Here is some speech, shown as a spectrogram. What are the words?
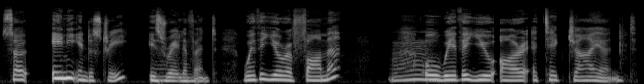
So, any industry is mm. relevant. Whether you're a farmer mm. or whether you are a tech giant.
